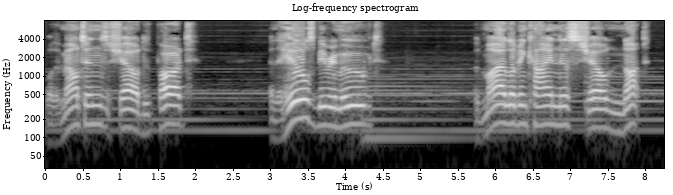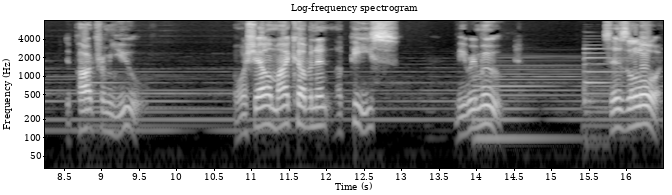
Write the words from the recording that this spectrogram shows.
For the mountains shall depart, and the hills be removed, but my loving kindness shall not depart from you, nor shall my covenant of peace be removed, says the Lord,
